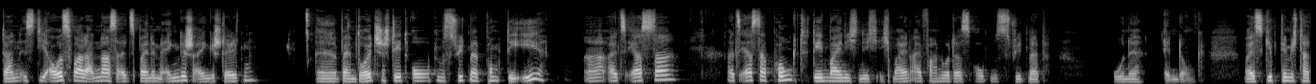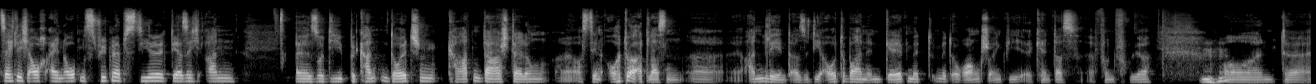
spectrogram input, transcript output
dann ist die Auswahl anders als bei einem englisch eingestellten. Äh, beim Deutschen steht openstreetmap.de äh, als erster, als erster Punkt. Den meine ich nicht. Ich meine einfach nur das OpenStreetMap ohne Endung. Weil es gibt nämlich tatsächlich auch einen OpenStreetMap-Stil, der sich an äh, so die bekannten deutschen Kartendarstellungen äh, aus den Autoatlassen äh, anlehnt. Also die Autobahn in Gelb mit, mit Orange irgendwie äh, kennt das äh, von früher. Mhm. Und äh,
